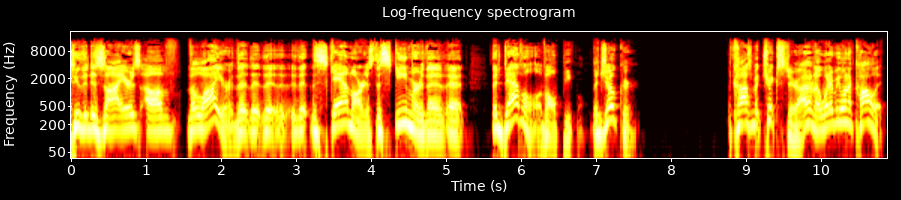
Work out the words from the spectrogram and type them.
to the desires of the liar, the the the, the, the scam artist, the schemer, the, the the devil of all people, the Joker, the cosmic trickster. I don't know, whatever you want to call it.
